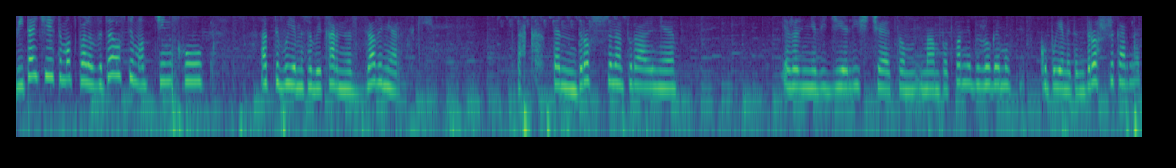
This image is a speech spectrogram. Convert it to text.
Witajcie, jestem Odpalowy Teo. W tym odcinku aktywujemy sobie karnet zadymiarski. Tak, ten droższy naturalnie. Jeżeli nie widzieliście, to mam potwornie dużo gemów. Kupujemy ten droższy karnet,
